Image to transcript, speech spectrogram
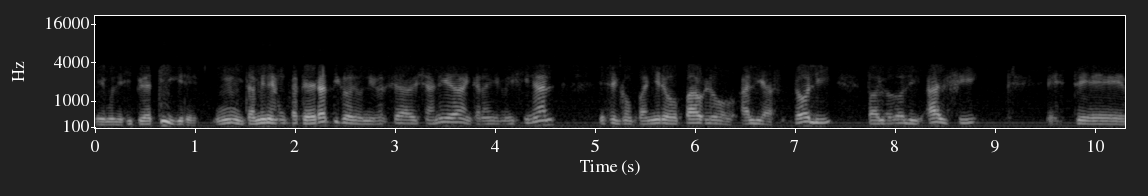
y el municipio de Tigre. Mm, y también es un catedrático de la Universidad de Avellaneda en cannabis medicinal. Es el compañero Pablo alias Dolly, Pablo Dolly Alfi, este,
